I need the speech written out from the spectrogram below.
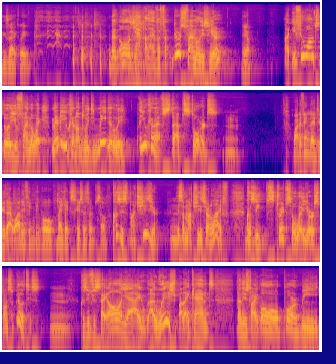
exactly. That oh yeah, but I have a fa- there's families here. Yep. Like, if you want to do it, you find a way. Maybe you cannot do it immediately, but you can have steps towards. Mm. Why do you think they do that? Why do you think people make excuses for themselves? Because it's much easier. Mm. It's a much easier life. Mm. Because it strips away your responsibilities. Mm. Because if you say, "Oh yeah, I, I wish, but I can't," then it's like, "Oh, poor me."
